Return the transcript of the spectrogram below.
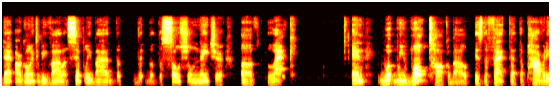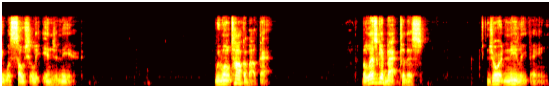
that are going to be violent simply by the, the, the, the social nature of lack. And what we won't talk about is the fact that the poverty was socially engineered. We won't talk about that. But let's get back to this Jordan Neely thing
